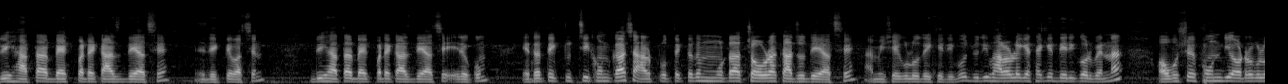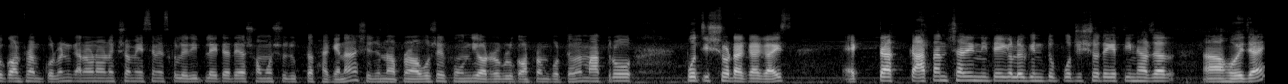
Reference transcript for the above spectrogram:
দুই হাতার ব্যাক পার্টে কাজ দেওয়া আছে দেখতে পাচ্ছেন। দুই হাতার ব্যাক পার্টে কাজ দেওয়া আছে এরকম। এটাতে একটু চিকন কাজ আর প্রত্যেকটাতে মোটা চওড়া কাজও দেওয়া আছে। আমি সেগুলো দেখে দিব। যদি ভালো লেগে থাকে, দেরি করবেন না। অবশ্যই ফোন দিয়ে অর্ডারগুলো কনফার্ম করবেন, কারণ অনেক সময় এস এম এস করলে রিপ্লাইটা দেওয়ার সময় সুযোগটা থাকে না। সেজন্য আপনার অবশ্যই ফোন দিয়ে অর্ডারগুলো কনফার্ম করতে হবে। মাত্র পঁচিশশো টাকা গাইস একটা কাতান শাড়ি নিতে গেলেও কিন্তু পঁচিশশো থেকে তিন হাজার হয়ে যায়।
